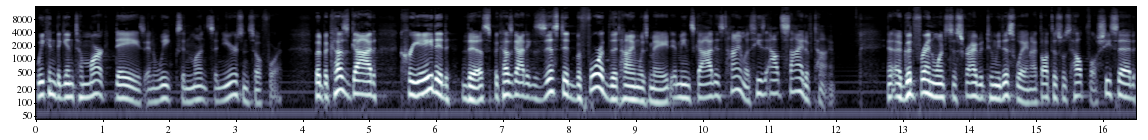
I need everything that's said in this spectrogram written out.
we can begin to mark days and weeks and months and years and so forth. But because God created this, because God existed before the time was made, it means God is timeless. He's outside of time. A good friend once described it to me this way, and I thought this was helpful. She said,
